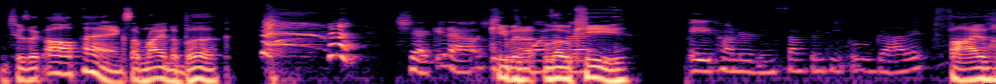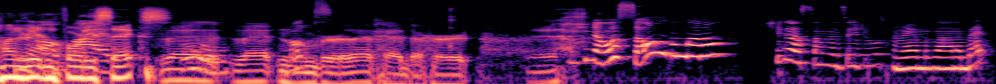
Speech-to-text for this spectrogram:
And she was like, oh, thanks. I'm writing a book. Check it out. She Keeping it one of low key. 800 and something people who got it. 546. That Ooh. that number that had to hurt. Yeah. But you know, it sold a little. She got some residuals from Amazon, I bet.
